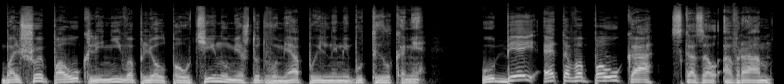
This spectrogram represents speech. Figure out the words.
большой паук лениво плел паутину между двумя пыльными бутылками — «Убей этого паука», — сказал Авраам.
